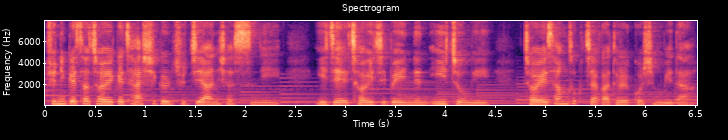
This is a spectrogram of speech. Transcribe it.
주님께서 저에게 자식을 주지 않으셨으니 이제 저희 집에 있는 이 종이 저의 상속자가 될 것입니다.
